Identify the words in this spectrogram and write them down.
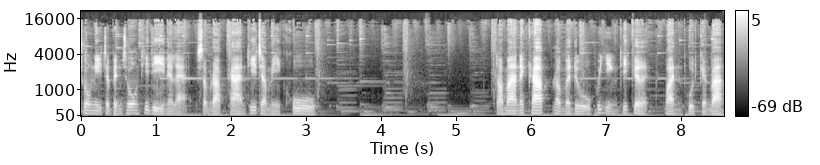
ช่วงนี้จะเป็นช่วงที่ดีนั่แหละสำหรับการที่จะมีคู่ ต่อมานะครับเรามาดูผู้หญิงที่เกิดวันพุธกันบ้าง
